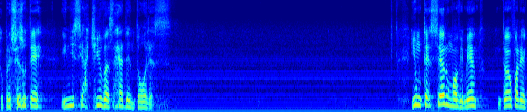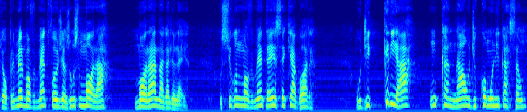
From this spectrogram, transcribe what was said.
Eu preciso ter iniciativas redentoras. E um terceiro movimento, então eu falei aqui, ó, o primeiro movimento foi o Jesus morar morar na Galileia. O segundo movimento é esse aqui agora, o de criar um canal de comunicação.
